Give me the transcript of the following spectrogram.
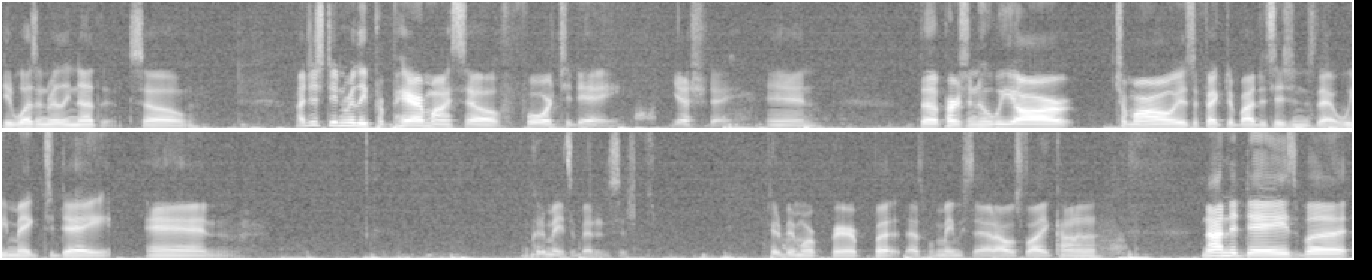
it wasn't really nothing. So I just didn't really prepare myself for today, yesterday. And the person who we are tomorrow is affected by decisions that we make today. And I could have made some better decisions. Could have been more prepared, but that's what made me sad. I was like kind of not in the days, but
